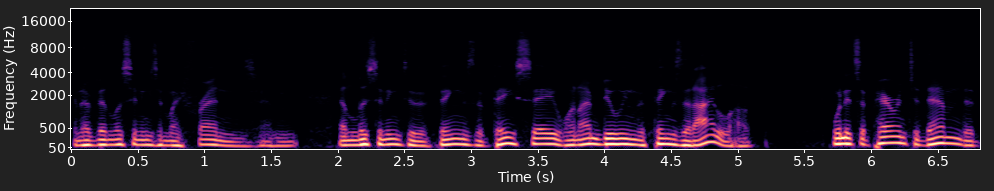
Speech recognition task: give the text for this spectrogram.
and I've been listening to my friends and, and listening to the things that they say when I'm doing the things that I love, when it's apparent to them that,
